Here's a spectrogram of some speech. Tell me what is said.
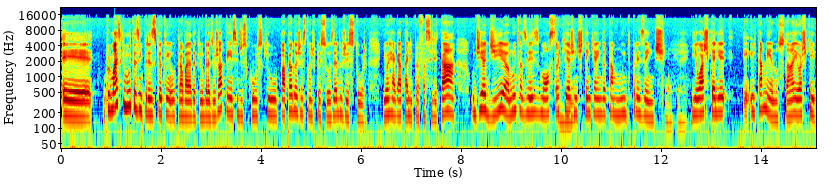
é, por mais que muitas empresas que eu tenho trabalhado aqui no Brasil já tenham esse discurso que o papel da gestão de pessoas é do gestor e o RH está ali para facilitar, o dia a dia muitas vezes mostra uhum. que a uhum. gente tem que ainda estar tá muito presente. Okay. E eu acho que ali ele está menos, tá? Eu acho que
